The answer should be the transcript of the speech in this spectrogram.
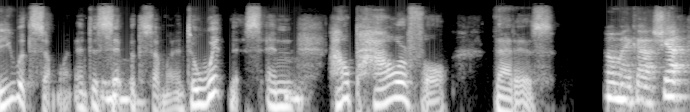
be with someone and to sit with mm-hmm. someone and to witness and mm-hmm. how powerful that is. Oh my gosh. Yeah.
